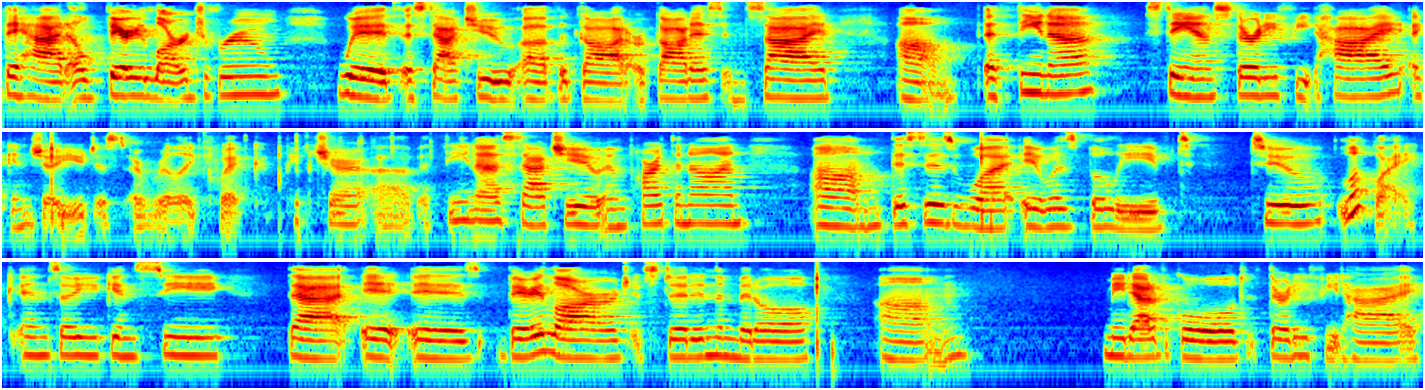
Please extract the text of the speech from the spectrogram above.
They had a very large room with a statue of the god or goddess inside. Um, Athena stands 30 feet high. I can show you just a really quick picture of Athena statue in Parthenon. Um, this is what it was believed to look like. And so you can see that it is very large. It stood in the middle, um, made out of gold, 30 feet high.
